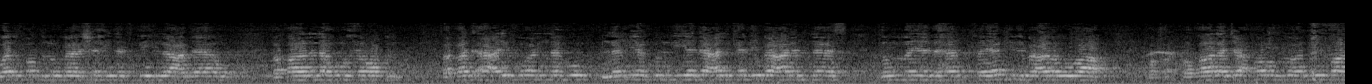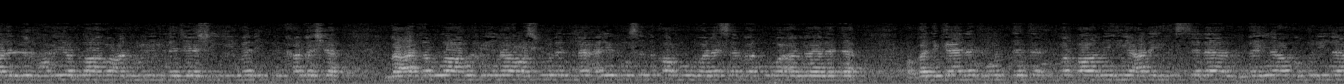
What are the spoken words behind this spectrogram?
والفضل ما شهدت به الأعداء. فقال له هرقل فقد أعرف أنه لم يكن ليدع الكذب على الناس ثم يذهب فيكذب على الله. وقال جعفر بن أبي طالب رضي الله عنه للنجاشي ملك الحبشة بعث الله فينا رسولا نعرف صدقه ونسبه وأمانته. وقد كانت مدة مقامه عليه السلام بين أظهرنا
